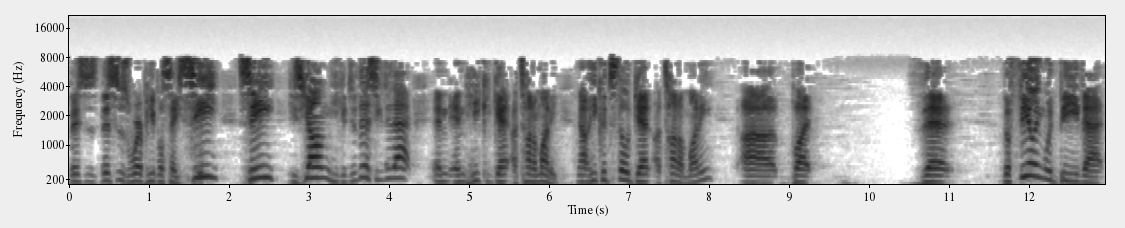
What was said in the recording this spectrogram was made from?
this is, this is where people say, see, see, he's young, he could do this, he could do that, and, and he could get a ton of money. Now he could still get a ton of money, uh, but the, the feeling would be that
